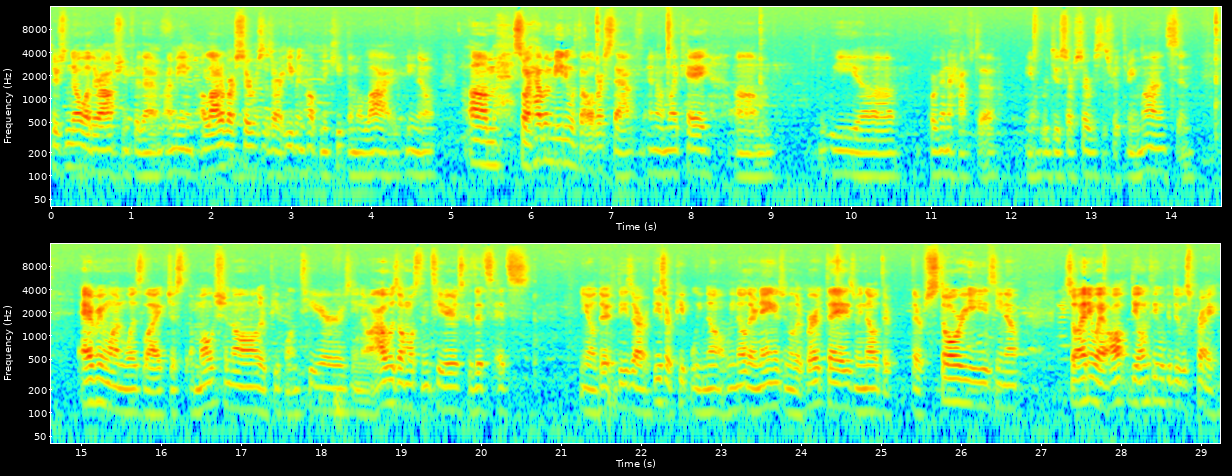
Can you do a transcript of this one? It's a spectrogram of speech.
there's no other option for them. I mean, a lot of our services are even helping to keep them alive, you know. Um, so I have a meeting with all of our staff, and I'm like, hey, um, we uh, we're gonna have to you know reduce our services for three months and everyone was like just emotional were people in tears you know i was almost in tears because it's it's you know these are these are people we know. We know their names we know their birthdays we know their their stories you know. So anyway all the only thing we could do was pray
